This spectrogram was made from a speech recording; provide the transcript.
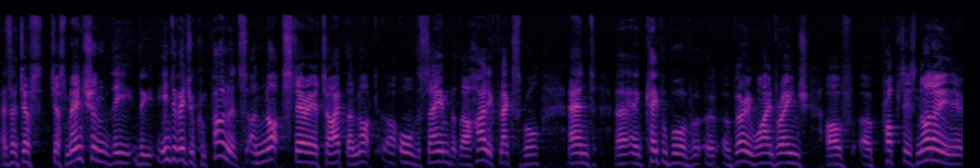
As I just, just mentioned, the, the individual components are not stereotyped, they're not uh, all the same, but they're highly flexible and, uh, and capable of a, a, very wide range of uh, properties, not only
